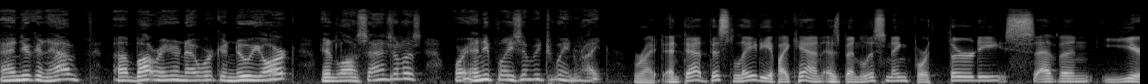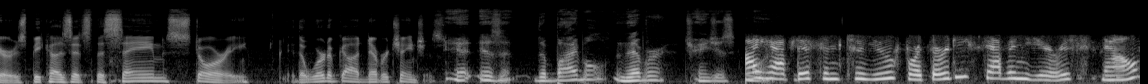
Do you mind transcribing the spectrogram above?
And you can have a Bott Radio Network in New York, in Los Angeles, or any place in between, right? Right. And Dad, this lady, if I can, has been listening for 37 years because it's the same story. The Word of God never changes. It isn't. The Bible never changes. I have listened to you for 37 years now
